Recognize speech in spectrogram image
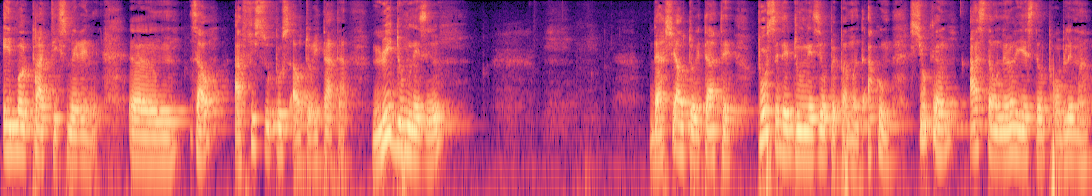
În mod practic smerenie. Um, sau a fi supus autoritatea lui Dumnezeu, dar și autoritate pusă de Dumnezeu pe pământ. Acum, știu că asta uneori este o problemă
